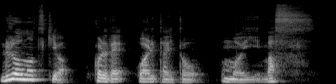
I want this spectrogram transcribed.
ルローの月は、これで終わりたいと思います。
